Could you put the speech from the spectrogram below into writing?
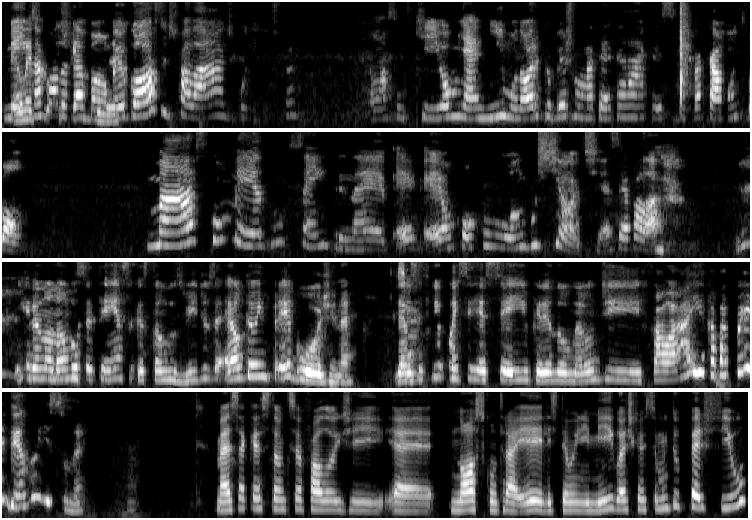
meio é na corda da bamba. Eu gosto de falar de política. É um assunto que eu me animo na hora que eu vejo uma matéria. Caraca, esse vídeo vai ficar muito bom. Mas com medo sempre, né? É, é um pouco angustiante, essa é a palavra. E, querendo ou não, você tem essa questão dos vídeos, é o teu emprego hoje, né? Daí você fica com esse receio, querendo ou não, de falar e acabar perdendo isso, né? Mas essa questão que você falou de é, nós contra eles, ter um inimigo, acho que vai ser muito perfil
